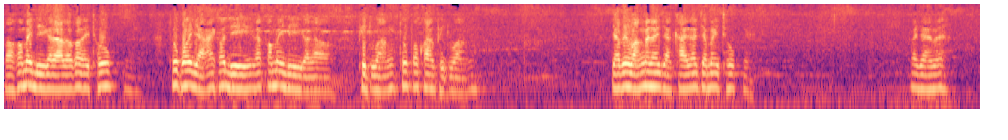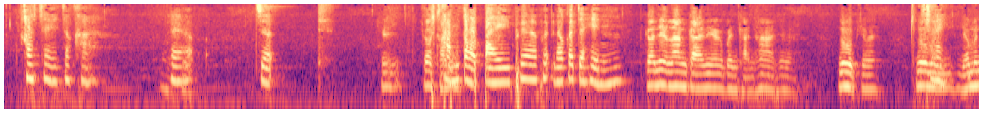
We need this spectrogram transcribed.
พอเขาไม่ดีกับเรา เราก็เลยทุกข์ทุกข์เพราะอยากให้เขาดีแล้วเขาไม่ดีกับเรา ผิดหวัง ทุกข์เพราะความผิดหวัง อย่าไปหวังอะไรจากใครแล้วจะไม่ทุกข์เนี่ยเข้าใจไหมเข้าใจเจ้าค่ะ แล้วจะก็ทำต่อไปเพื่อเพื่อแล้วก็จะเห็น ก็เนี่ยร่างกายเนี่ยเป็นขันห้าใช่ไหมรูปใช่ไหมรูปมันเดี๋ยวมัน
